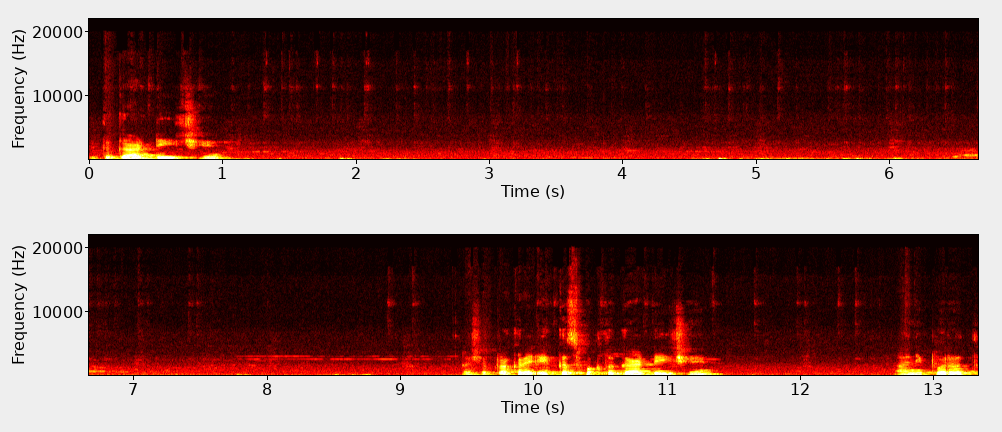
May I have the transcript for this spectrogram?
इथं गाठ द्यायची अशा प्रकारे एकच फक्त गाठ द्यायची आणि परत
